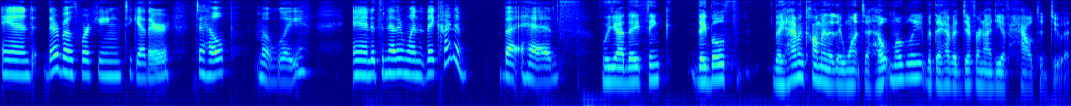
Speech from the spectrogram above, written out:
and they're both working together to help Mowgli. And it's another one that they kind of butt heads. Well, yeah, they think they both they have in common that they want to help Mowgli, but they have a different idea of how to do it.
